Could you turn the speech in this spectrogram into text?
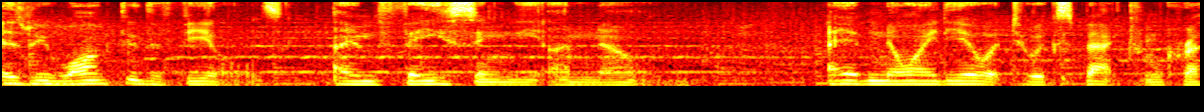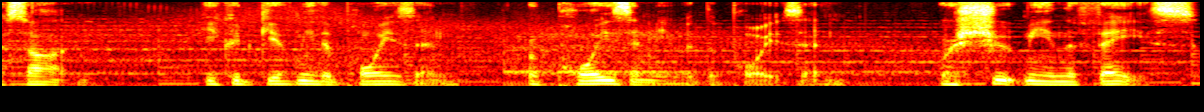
As we walk through the fields, I am facing the unknown. I have no idea what to expect from Crescent. He could give me the poison, or poison me with the poison, or shoot me in the face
